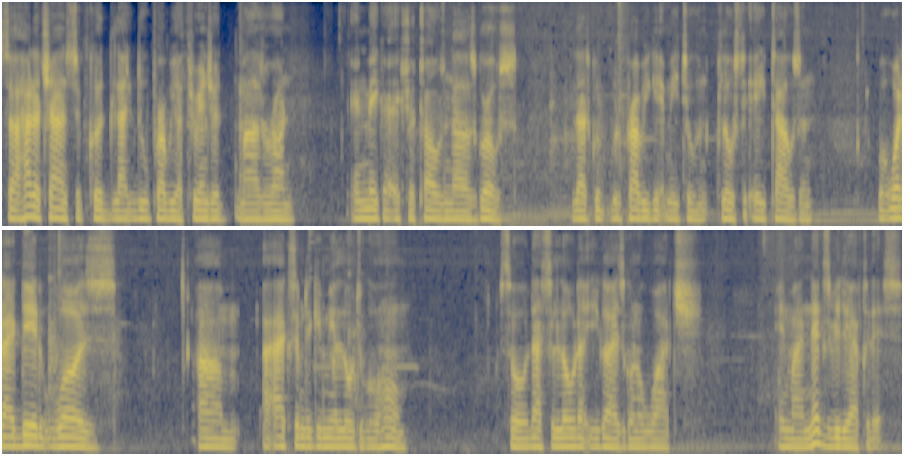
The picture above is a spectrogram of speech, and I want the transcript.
So I had a chance to could like do probably a 300 miles run and make an extra thousand dollars gross. That could would probably get me to close to 8,000. But what I did was um, I asked him to give me a load to go home. So that's the load that you guys gonna watch in my next video after this.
